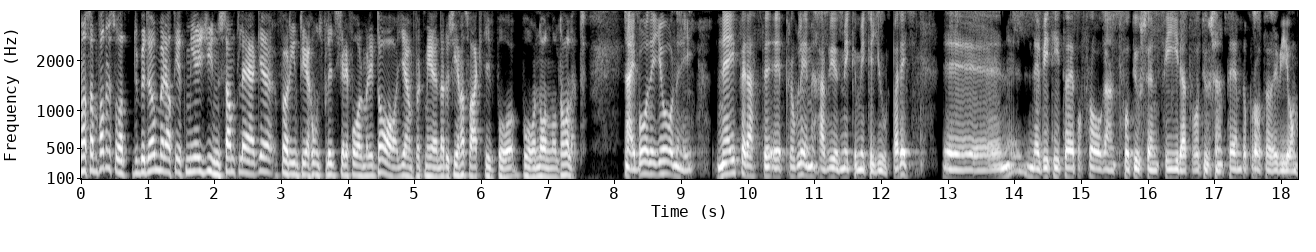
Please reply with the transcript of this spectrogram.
man sammanfatta det så att du bedömer att det är ett mer gynnsamt läge för integrationspolitiska reformer idag jämfört med när du senast var aktiv på, på 00-talet? Nej, både ja och nej. Nej, för att eh, problemen har blivit mycket, mycket djupare. Eh, när vi tittade på frågan 2004-2005 då pratade vi om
